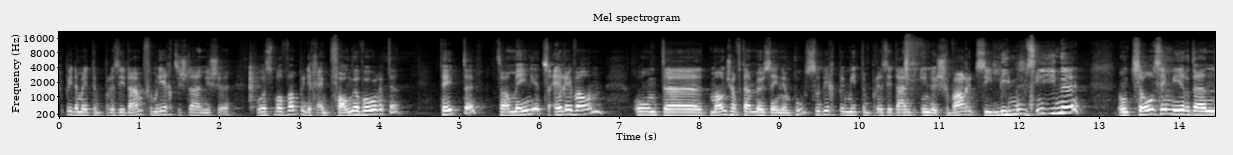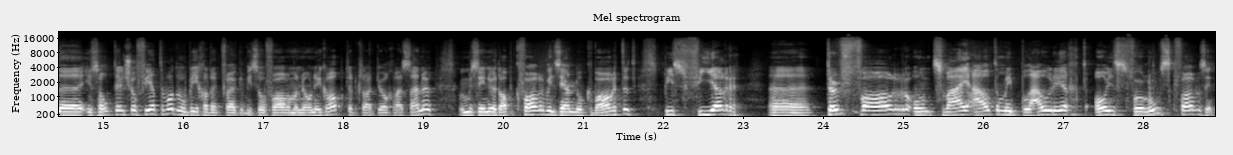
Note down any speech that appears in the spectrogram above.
Ich bin dann mit dem Präsidenten vom Liechtensteinischen Fußballverband bin ich empfangen worden dort, zu Armenien, zu Erevan. Und äh, die Mannschaft musste in einen Bus und ich bin mit dem Präsidenten in eine schwarze Limousine und so sind wir dann äh, ins Hotel chauffiert worden. Wobei ich habe dann gefragt, wieso fahren wir noch nicht ab? Er hat gesagt, ja, ich weiß auch nicht. Und wir sind nicht abgefahren, weil sie haben noch gewartet, bis vier äh, TÜV-Fahrer und zwei Autos mit Blaulicht uns vorausgefahren sind.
